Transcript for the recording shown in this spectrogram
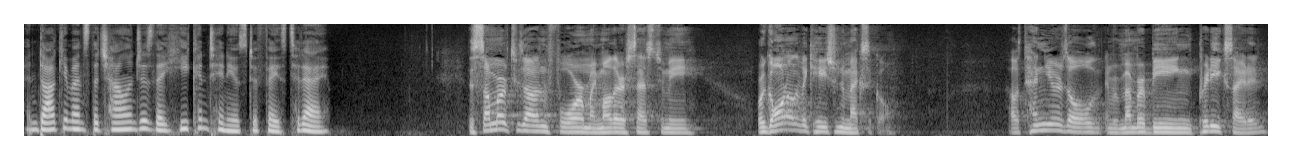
and documents the challenges that he continues to face today. The summer of 2004, my mother says to me, We're going on a vacation to Mexico. I was 10 years old and remember being pretty excited and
